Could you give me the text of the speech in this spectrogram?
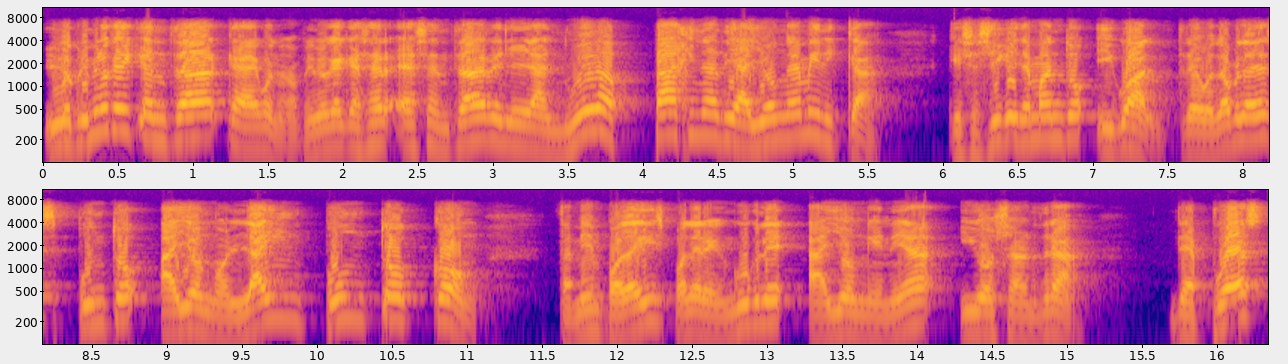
Lo primero que hay que entrar, que, bueno, lo primero que hay que hacer es entrar en la nueva página de Ion América, que se sigue llamando igual, www.iononline.com. También podéis poner en Google NA y os saldrá. Después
